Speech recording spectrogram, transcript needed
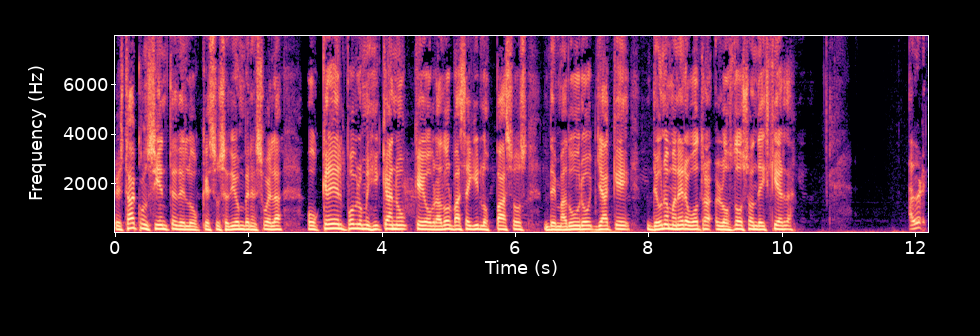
está consciente de lo que sucedió en Venezuela o cree el pueblo mexicano que Obrador va a seguir los pasos de Maduro, ya que de una manera u otra los dos son de izquierda? A ver,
